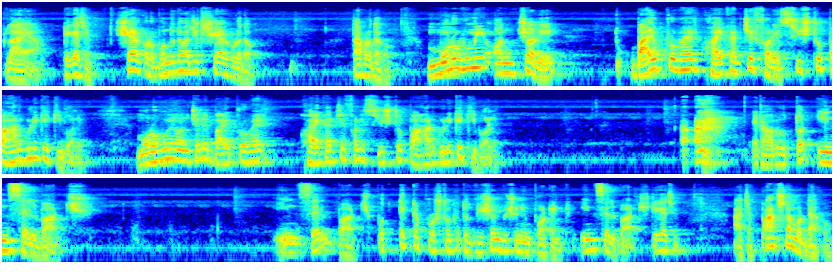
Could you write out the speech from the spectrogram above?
প্লায়া, ঠিক আছে? শেয়ার করো, বন্ধুদের মাঝে শেয়ার করে দাও। তারপর দেখো, মরুভূমি অঞ্চলে বায়ুপ্রবাহের ক্ষয়কার্যের ফলে সৃষ্ট পাহাড়গুলিকে কি বলে? মরুভূমি অঞ্চলে বায়ুপ্রবাহের ক্ষয়কার্যের ফলে সৃষ্ট পাহাড়গুলিকে কি বলে? এটা হবে উত্তর ইনসেল বার্জ ইনসেল বার্জ প্রত্যেকটা প্রশ্ন কিন্তু ভীষণ ভীষণ ইম্পর্টেন্ট ইনসেল বার্জ ঠিক আছে? আচ্ছা পাঁচ নম্বর দেখো।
